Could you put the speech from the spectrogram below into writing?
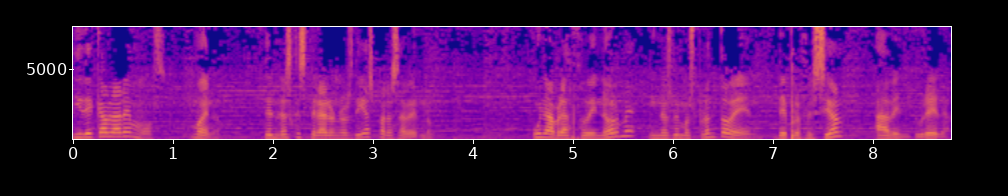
¿Y de qué hablaremos? Bueno, tendrás que esperar unos días para saberlo. Un abrazo enorme y nos vemos pronto en De Profesión Aventurera.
